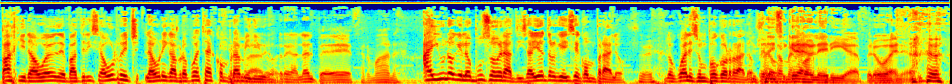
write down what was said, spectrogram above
página web de Patricia Ulrich, la única propuesta es comprar mi libro. Regalar el PDF, hermana. Hay uno que lo puso gratis, hay otro que dice compralo, lo cual es un poco raro. pero ni siquiera lo pero bueno.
